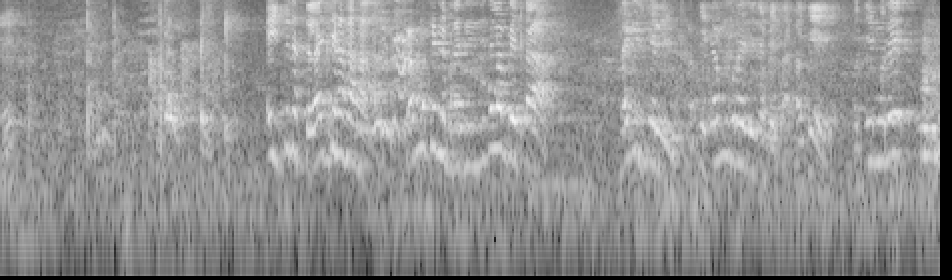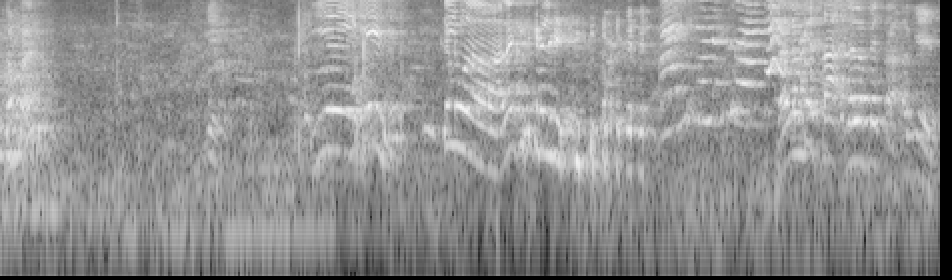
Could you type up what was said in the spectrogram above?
Okey. Eh, itu dah terlajak. Kamu kena berada di dalam peta. Lagi sekali. Okey, kamu berada di dalam peta. Okey. Okey, murid. Lompat. Okey. Yeay, keluar lagi sekali. dalam peta, dalam peta. Okey.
